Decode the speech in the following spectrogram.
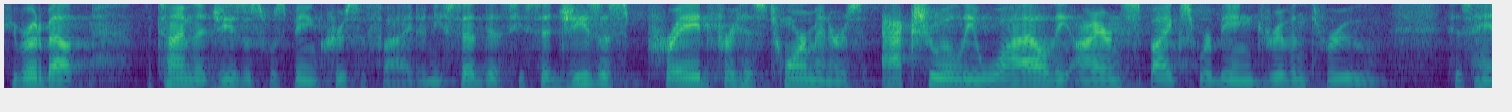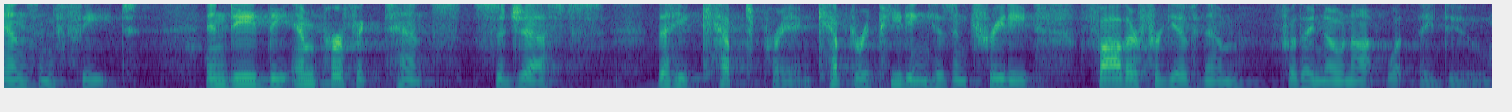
He wrote about the time that Jesus was being crucified, and he said this He said, Jesus prayed for his tormentors actually while the iron spikes were being driven through his hands and feet. Indeed, the imperfect tense suggests that he kept praying, kept repeating his entreaty Father, forgive them, for they know not what they do.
